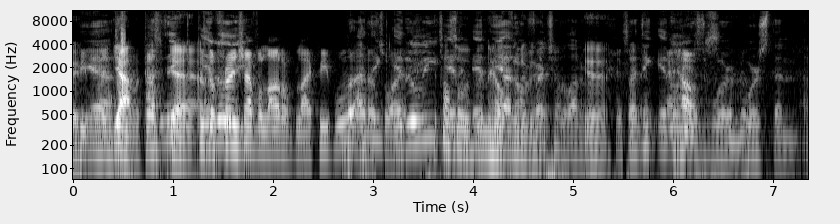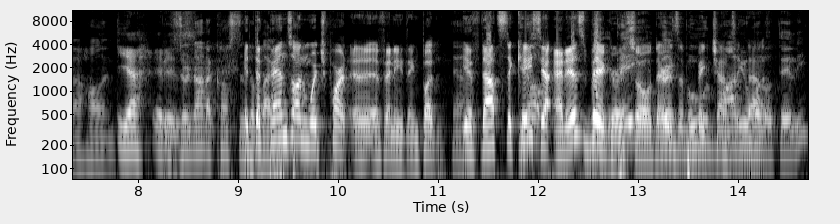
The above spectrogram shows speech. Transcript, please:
Norway. people. Yeah. Yeah, because yeah. the French have a lot of black people, But I and think that's why. Italy. It's also it- been it- helped Yeah, a no, bit. French have a lot of. Yeah. it. It's But I a- think it Italy is wor- worse than uh, Holland. Yeah, it is. because is. they're not accustomed. It to depends people. on which part, uh, if anything. But if that's the case, yeah, it is bigger. so there is a big chance of that.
